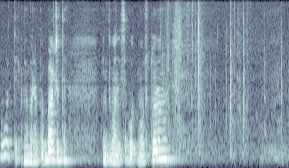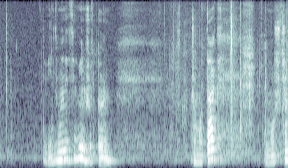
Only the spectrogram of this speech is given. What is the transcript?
От, як ми можемо побачити, він дзвониться в одну сторону. Він дзвониться в іншу сторону. Чому так? Тому що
